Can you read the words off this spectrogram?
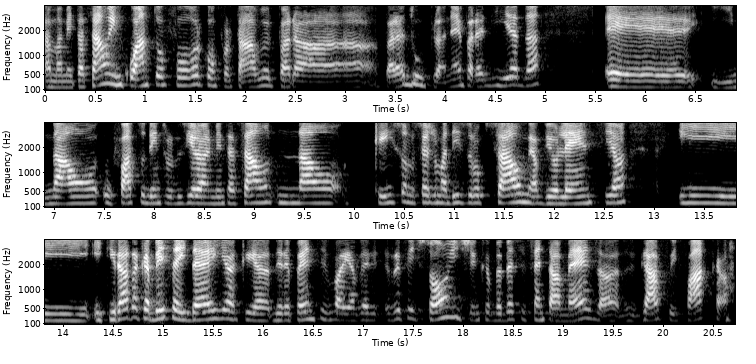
amamentação enquanto for confortável para, para a dupla, né? para a díada. É, e não o fato de introduzir a alimentação, não que isso não seja uma disrupção, uma violência, e, e, tirar da cabeça a ideia que de repente vai haver refeições em que o bebê se senta à mesa, garfo e faca,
